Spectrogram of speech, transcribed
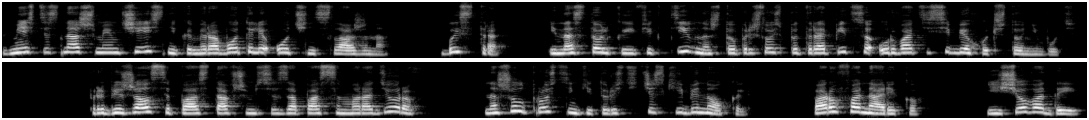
Вместе с нашими МЧСниками работали очень слаженно, быстро и настолько эффективно, что пришлось поторопиться урвать и себе хоть что-нибудь. Пробежался по оставшимся запасам мародеров, нашел простенький туристический бинокль, пару фонариков, еще воды,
